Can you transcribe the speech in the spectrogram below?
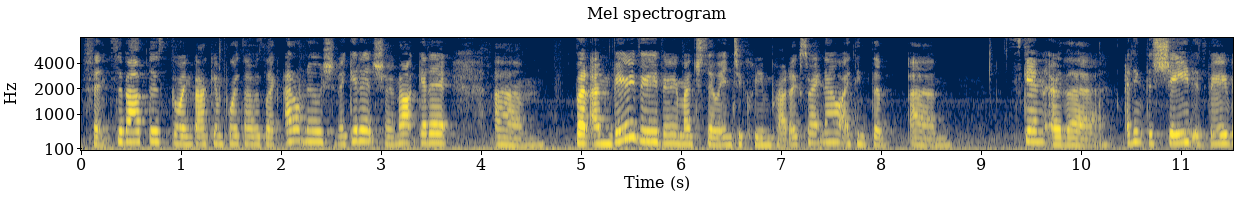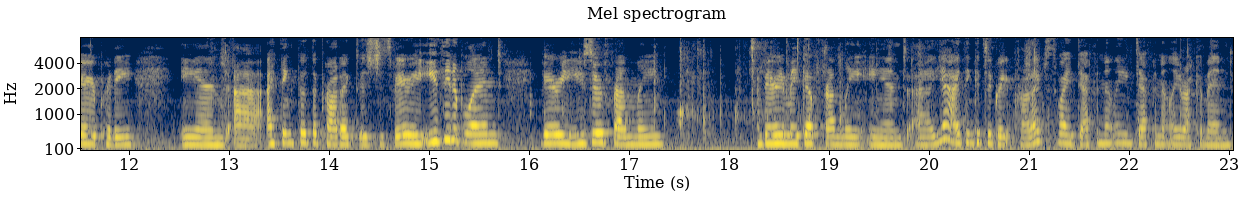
fence about this, going back and forth. I was like, I don't know, should I get it? Should I not get it? Um, but I'm very, very, very much so into cream products right now. I think the um, skin or the, I think the shade is very, very pretty and uh, I think that the product is just very easy to blend, very user-friendly, very makeup friendly, and uh, yeah, I think it's a great product, so I definitely, definitely recommend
